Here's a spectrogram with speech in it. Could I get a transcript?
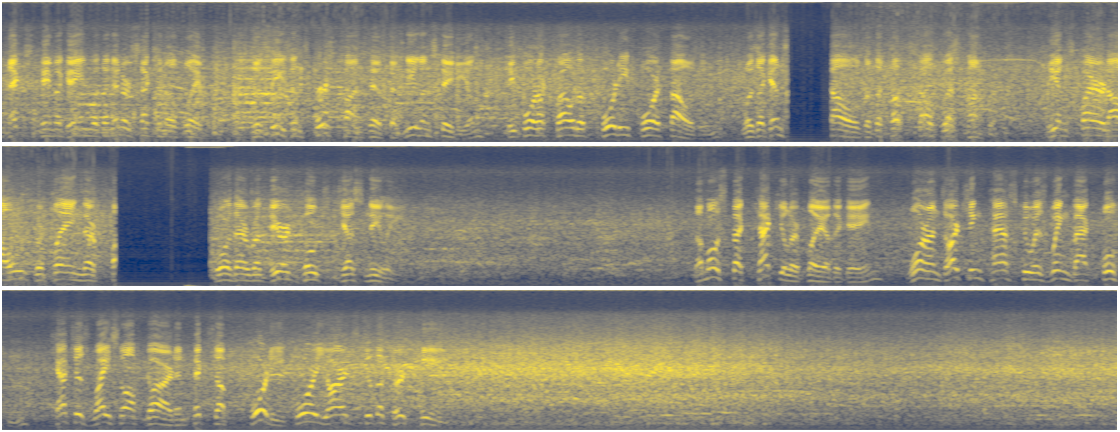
Next came a game with an intersectional flavor. The season's first contest at Neyland Stadium before a crowd of 44,000 was against the Owls of the tough Southwest Conference. The inspired Owls were playing their for their revered coach, Jess Neely. The most spectacular play of the game, Warren's arching pass to his wingback Fulton catches Rice off guard and picks up 44 yards to the 13.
